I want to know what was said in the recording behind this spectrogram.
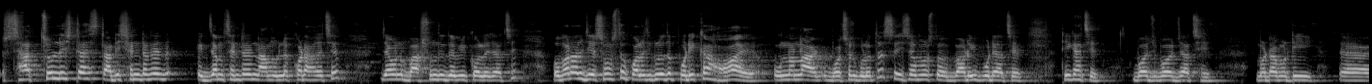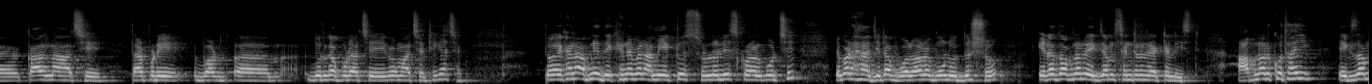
সাতচল্লিশটা স্টাডি সেন্টারের এক্সাম সেন্টারের নাম উল্লেখ করা হয়েছে, যেমন বাসন্তী দেবী কলেজ আছে। ওভারঅল যে সমস্ত কলেজগুলোতে পরীক্ষা হয় অন্যান্য বছরগুলোতে, সেই সমস্ত বারুইপুরে আছে, ঠিক আছে, বজবজ আছে। মোটামুটি কালনা আছে, তারপরে বর দুর্গাপুর আছে, এরকম আছে, ঠিক আছে? তো এখানে আপনি দেখে নেবেন, আমি একটু স্লোলি স্ক্রল করছি। এবার হ্যাঁ যেটা বলার মূল উদ্দেশ্য, এটা তো আপনার এক্সাম সেন্টারের একটা লিস্ট আপনার কোথায় এক্সাম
